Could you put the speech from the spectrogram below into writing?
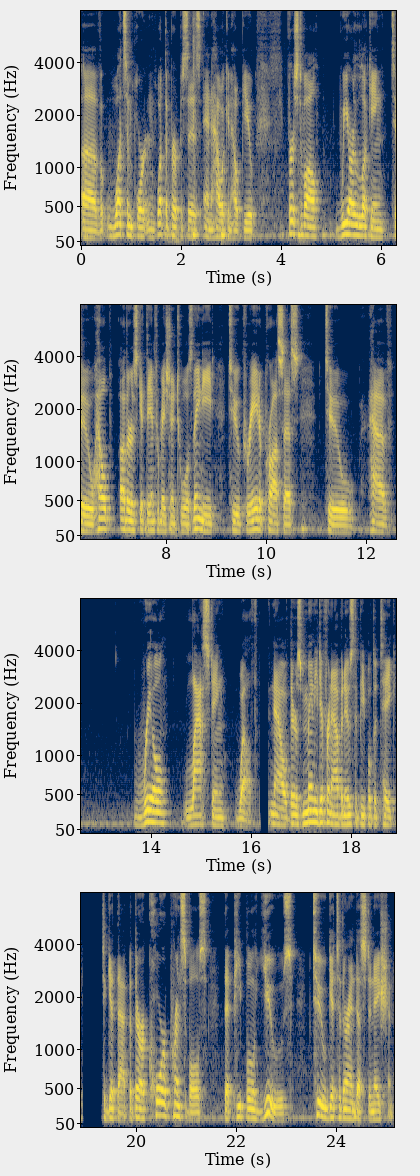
of what's important, what the purpose is, and how it can help you. First of all, we are looking to help others get the information and tools they need to create a process to have real lasting wealth. Now, there's many different avenues that people to take to get that, but there are core principles that people use to get to their end destination.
